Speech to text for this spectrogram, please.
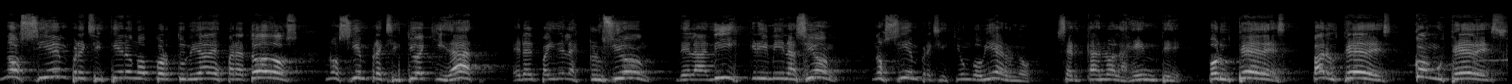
No siempre existieron oportunidades para todos. No siempre existió equidad. Era el país de la exclusión, de la discriminación. No siempre existió un gobierno cercano a la gente. Por ustedes, para ustedes, con ustedes.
